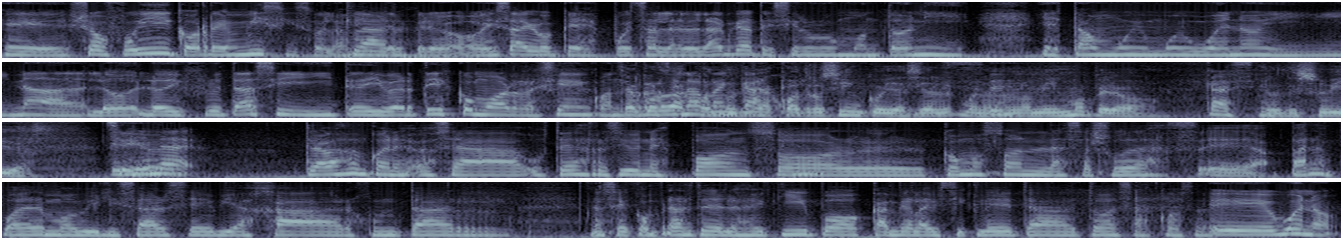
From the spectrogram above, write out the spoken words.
Eh, yo fui y corrí en bici solamente, pero es algo que después a la larga te sirve un montón y, está muy, muy bueno y, nada, lo, lo disfrutás y te divertís como recién cuando ¿Te acordás cuando tenías 4 o 5 y hacías, bueno, no lo mismo, pero, Casi. te subías? Sí, trabajan con, o sea, ustedes reciben sponsor, ¿cómo son las ayudas eh, para poder movilizarse, viajar, juntar no sé, comprarte de los equipos, cambiar la bicicleta, todas esas cosas? Eh, bueno,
